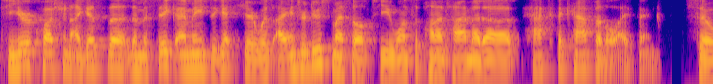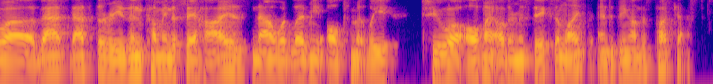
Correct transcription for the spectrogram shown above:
to your question, I guess the, the mistake I made to get here was I introduced myself to you once upon a time at a Hack the Capital, I think. So uh, that that's the reason coming to say hi is now what led me ultimately to uh, all of my other mistakes in life and to being on this podcast.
